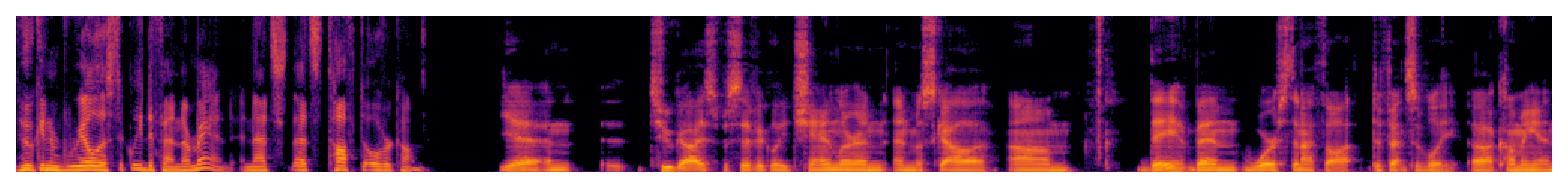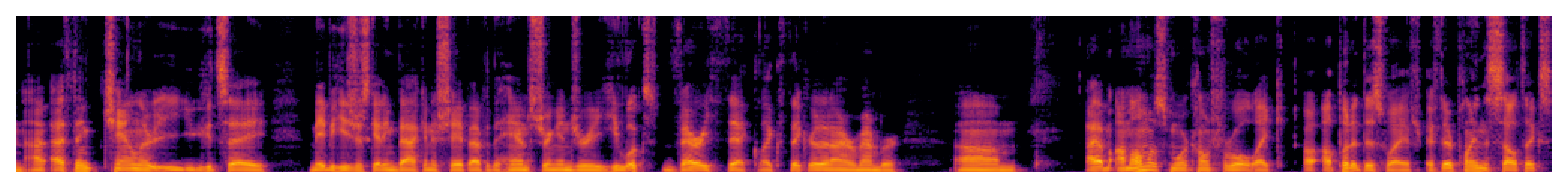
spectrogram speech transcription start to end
who can realistically defend their man, and that's that's tough to overcome. Yeah, and two guys specifically, Chandler and and Muscala, um, they have been worse than I thought defensively uh, coming in. I, I think Chandler, you could say maybe he's just getting back into shape after the hamstring injury. He looks very thick, like thicker than I remember. Um, I'm, I'm almost more comfortable. Like I'll, I'll put it this way: if, if they're playing the Celtics,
